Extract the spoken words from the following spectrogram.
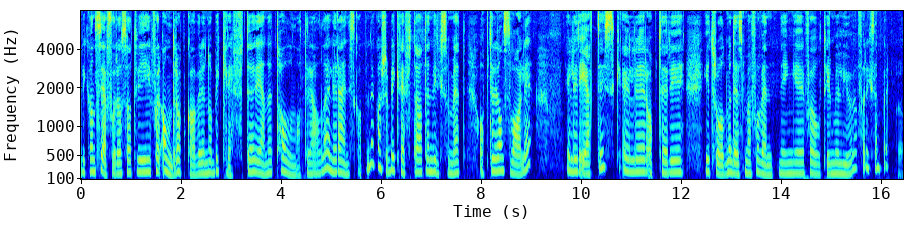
vi kan se for oss at vi får andre oppgaver enn å bekrefte rene tallmateriale eller regnskapene. Kanskje bekrefte at en virksomhet opptrer ansvarlig eller etisk, eller opptrer i, i tråd med det som er forventning i forhold til miljøet, f.eks. Ja.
